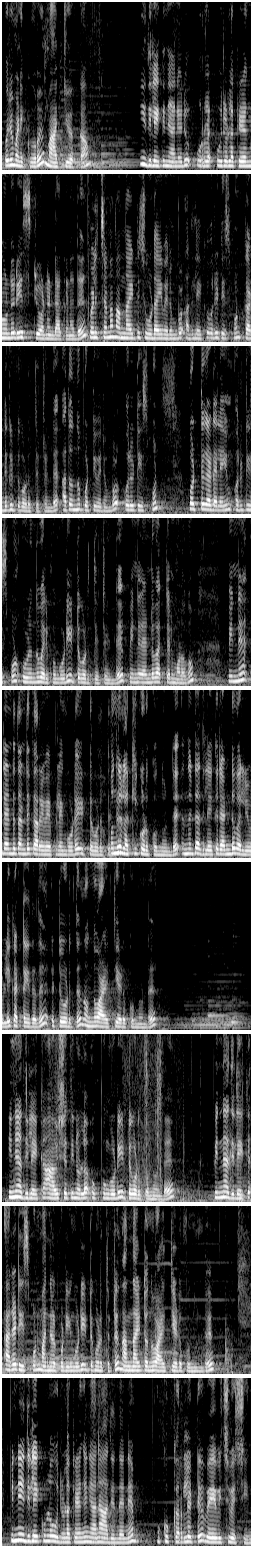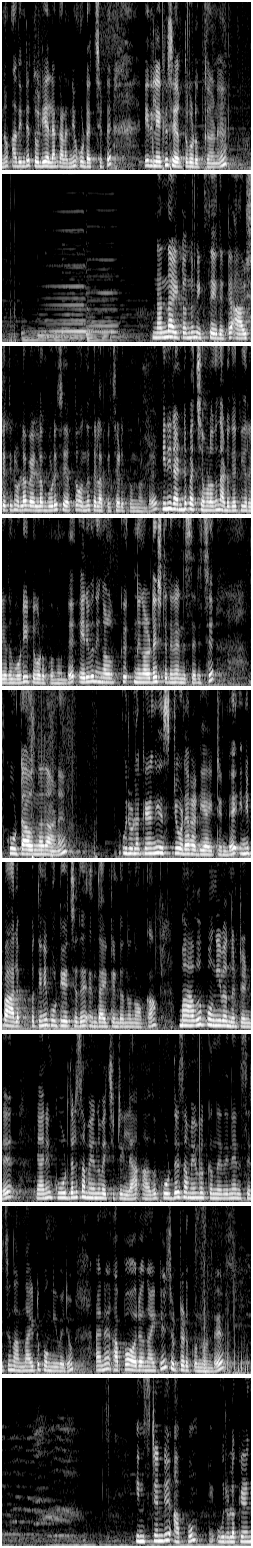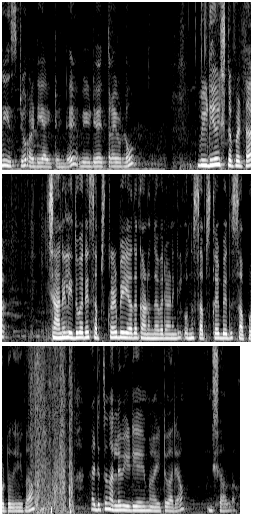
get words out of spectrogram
ഒരു മണിക്കൂർ മാറ്റി വെക്കാം. ഇതിലേക്ക് ഞാനൊരു ഉരുള ഉരുളക്കിഴങ്ങ് കൊണ്ട് ഒരു സ്റ്റൂ ആണ് ഉണ്ടാക്കുന്നത് വെളിച്ചെണ്ണ നന്നായിട്ട് ചൂടായി വരുമ്പോൾ അതിലേക്ക് ഒരു ടീസ്പൂൺ കടുക് ഇട്ട് കൊടുത്തിട്ടുണ്ട്. അതൊന്ന് പൊട്ടി വരുമ്പോൾ ഒരു ടീസ്പൂൺ പൊട്ടുകടലയും ഒരു ടീസ്പൂൺ ഉഴുന്ന് പരിപ്പും കൂടി ഇട്ട് കൊടുത്തിട്ടുണ്ട്. പിന്നെ രണ്ട് വറ്റൽമുളകും പിന്നെ രണ്ട് തണ്ട് കറിവേപ്പിലയും കൂടെ ഇട്ട് കൊടുത്ത് ഒന്ന് ഇളക്കി കൊടുക്കുന്നുണ്ട്. എന്നിട്ട് അതിലേക്ക് രണ്ട് വലിയുള്ളി കട്ട് ചെയ്തത് ഇട്ട് കൊടുത്ത് ഒന്ന് വഴറ്റിയെടുക്കുന്നുണ്ട്. ഇനി അതിലേക്ക് ആവശ്യത്തിനുള്ള ഉപ്പും കൂടി ഇട്ട് കൊടുക്കുന്നുണ്ട്. പിന്നെ അതിലേക്ക് അര ടീസ്പൂൺ മഞ്ഞൾപ്പൊടിയും കൂടി ഇട്ട് കൊടുത്തിട്ട് നന്നായിട്ടൊന്ന് വഴറ്റിയെടുക്കുന്നുണ്ട്. പിന്നെ ഇതിലേക്കുള്ള ഉരുളക്കിഴങ്ങ് ഞാൻ ആദ്യം തന്നെ കുക്കറിലിട്ട് വേവിച്ച് വെച്ചിരുന്നു. അതിന്റെ തൊലിയെല്ലാം കളഞ്ഞ് ഉടച്ചിട്ട് ഇതിലേക്ക് ചേർത്ത് കൊടുക്കുകയാണ് നന്നായിട്ടൊന്ന് മിക്സ് ചെയ്തിട്ട് ആവശ്യത്തിനുള്ള വെള്ളം കൂടി ചേർത്ത് ഒന്ന് തിളപ്പിച്ചെടുക്കുന്നുണ്ട്. ഇനി രണ്ട് പച്ചമുളക് നടുക കീറിയതും കൂടി ഇട്ട് കൊടുക്കുന്നുണ്ട്. എരിവ് നിങ്ങൾക്ക് നിങ്ങളുടെ ഇഷ്ടത്തിനനുസരിച്ച് കൂട്ടാവുന്നതാണ്. ഉരുളക്കിഴങ്ങ് ഇസ്റ്റു ഇവിടെ റെഡി ആയിട്ടുണ്ട്. ഇനി പാലപ്പത്തിന് കൂട്ടി വെച്ചത് എന്തായിട്ടുണ്ടെന്ന് നോക്കാം. മാവ് പൊങ്ങി വന്നിട്ടുണ്ട്. ഞാൻ കൂടുതൽ സമയമൊന്നും വെച്ചിട്ടില്ല. അത് കൂടുതൽ സമയം വെക്കുന്നതിനനുസരിച്ച് നന്നായിട്ട് പൊങ്ങി വരും. അതിന് അപ്പോൾ ഓരോന്നായിട്ട് ചുട്ടെടുക്കുന്നുണ്ട്. ഇൻസ്റ്റന്റ് അപ്പും ഉരുളക്കിഴങ്ങ് ഈസ്റ്റും റെഡി ആയിട്ടുണ്ട്. വീഡിയോ ഇത്രയേ ഉള്ളൂ. വീഡിയോ ഇഷ്ടപ്പെട്ട ചാനൽ ഇതുവരെ സബ്സ്ക്രൈബ് ചെയ്യാതെ കാണുന്നവരാണെങ്കിൽ ഒന്ന് സബ്സ്ക്രൈബ് ചെയ്ത് സപ്പോർട്ട് ചെയ്യുക. അടുത്ത നല്ല വീഡിയോയുമായിട്ട് വരാം. ഇൻഷാല്ലാ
